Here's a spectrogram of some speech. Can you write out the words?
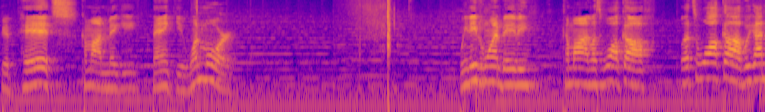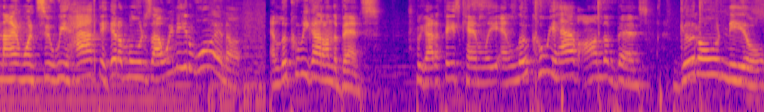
Good pitch. Come on, Mickey. Thank you. One more. We need one, baby. Come on, let's walk off. Let's walk off. We got 9-1-2. We have to hit a moonshot. We need one. And look who we got on the bench. We got to face Kenley. And look who we have on the bench. Good old Neil.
